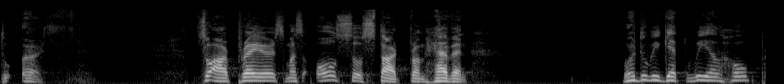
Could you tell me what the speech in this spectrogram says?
to earth. So our prayers must also start from heaven. Where do we get real hope?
